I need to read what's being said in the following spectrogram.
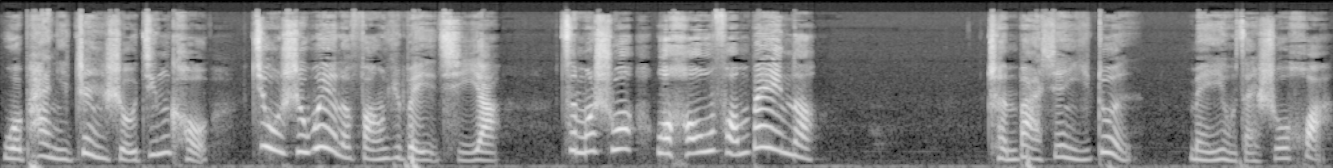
我派你镇守京口，就是为了防御北齐呀！怎么说我毫无防备呢？”陈霸先一顿，没有再说话。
